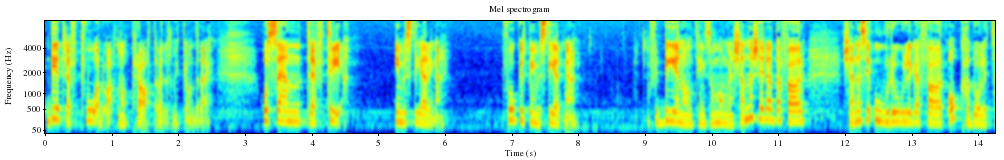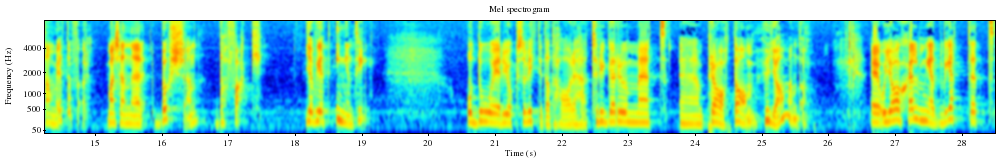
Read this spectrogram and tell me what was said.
det är träff två då, att man pratar väldigt mycket om det där. Och sen träff tre, investeringar. Fokus på investeringar. För det är någonting som många känner sig rädda för, känner sig oroliga för och har dåligt samvete för. Man känner börsen, the fuck. Jag vet ingenting. Och då är det ju också viktigt att ha det här trygga rummet, eh, prata om hur gör man då? Eh, och jag har själv medvetet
